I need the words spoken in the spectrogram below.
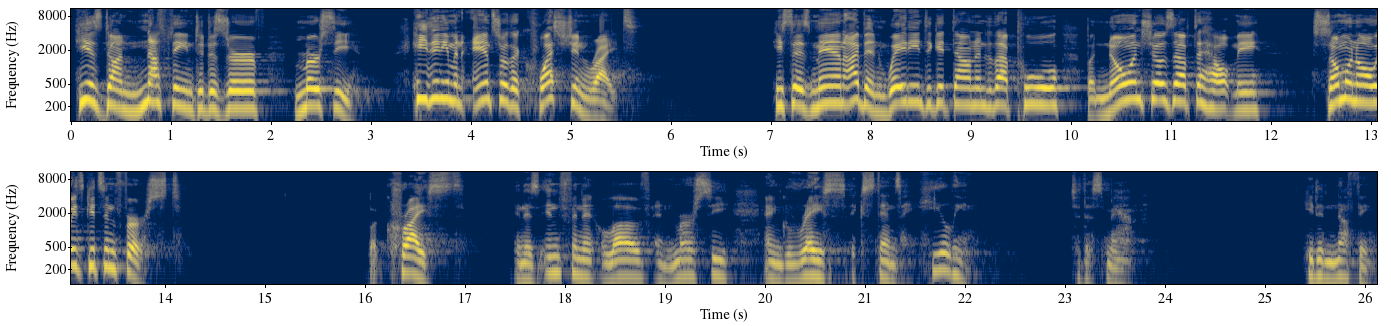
He has done nothing to deserve mercy. He didn't even answer the question right. He says, Man, I've been waiting to get down into that pool, but no one shows up to help me. Someone always gets in first. But Christ, in his infinite love and mercy and grace, extends healing to this man. He did nothing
